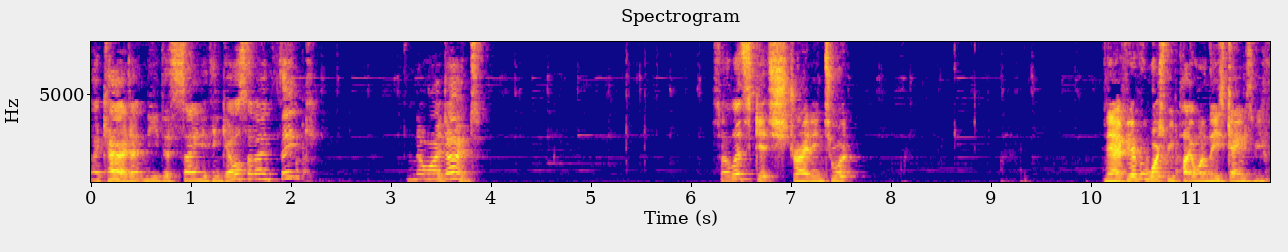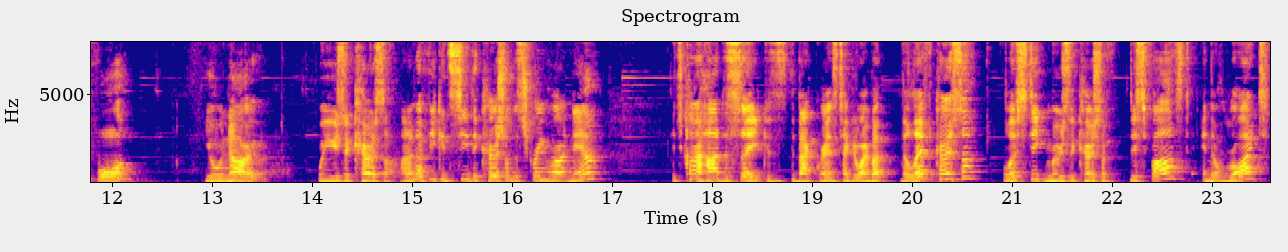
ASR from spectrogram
Okay, I don't need to say anything else, I don't think. No, I don't. So let's get straight into it. Now, if you ever watched me play one of these games before, you'll know we use a cursor. I don't know if you can see the cursor on the screen right now. It's kind of hard to see because the background's taken away. But the left cursor, left stick moves the cursor this fast, and the right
